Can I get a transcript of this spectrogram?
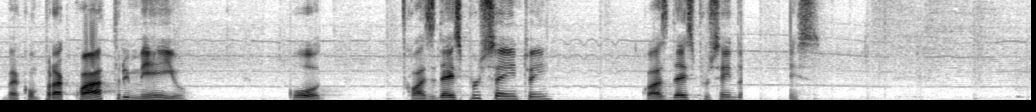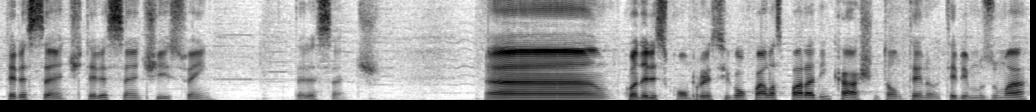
Vai comprar 4,5. Pô, Quase 10%, hein? Quase 10% das Interessante, interessante isso, hein? Interessante. Uh, quando eles compram, eles ficam com elas paradas em caixa. Então teremos uma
